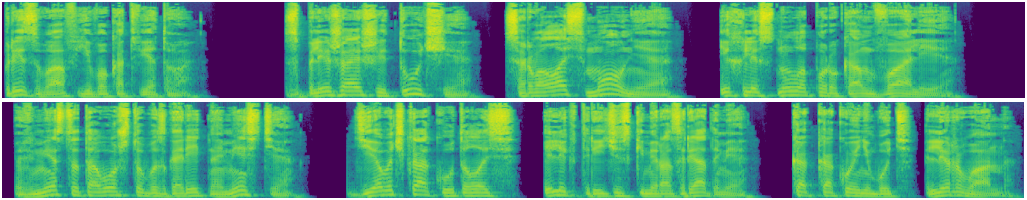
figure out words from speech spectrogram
призвав его к ответу. С ближайшей тучи сорвалась молния и хлестнула по рукам Валии. Вместо того, чтобы сгореть на месте, Девочка окуталась электрическими разрядами, как какой-нибудь лерван.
